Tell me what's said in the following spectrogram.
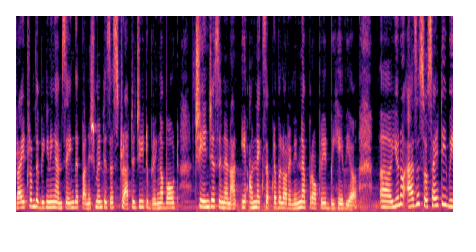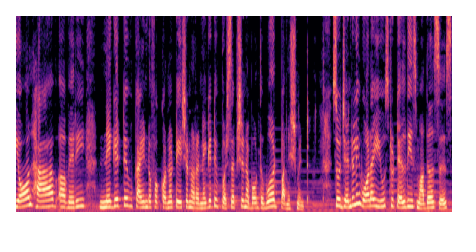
right from the beginning, I'm saying that punishment is a strategy to bring about changes in an un- unacceptable or an inappropriate behavior. Uh, you know, as a society, we all have a very negative kind of a connotation or a negative perception about the word punishment. So, generally, what I used to tell these mothers is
